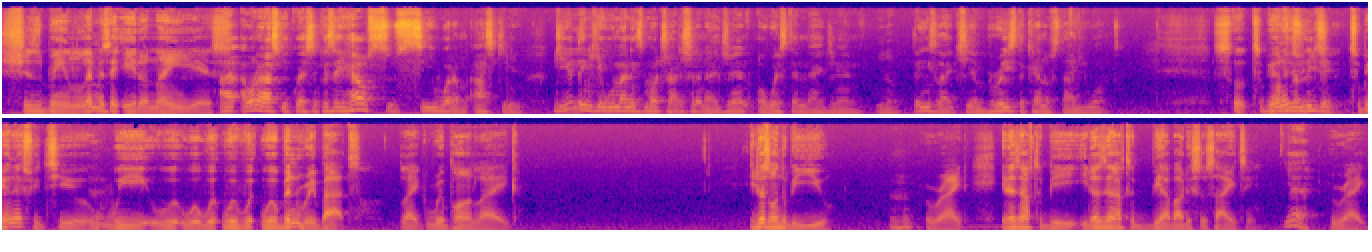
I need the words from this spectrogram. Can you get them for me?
She's been, let me say, eight or nine years. I, I want to ask you a question because it helps to see what I'm asking you. Do you think your woman is more traditional Nigerian or Western Nigerian? You know, things like she embraced the kind of style you want. So to be honest with you, to be honest with you, we we we we we we've been rebat, like reborn, like you just want to be you, Mm-hmm. right? It doesn't have to be. It doesn't have to be about the society, Yeah. right?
